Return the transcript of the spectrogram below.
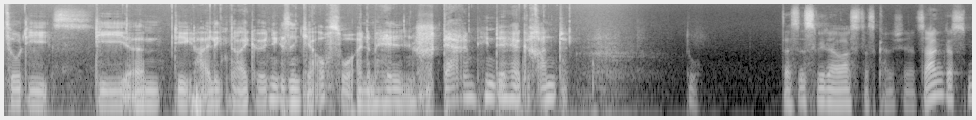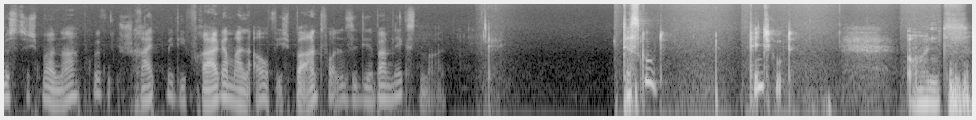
so die, die, ähm, die Heiligen Drei Könige sind ja auch so einem hellen Stern hinterher gerannt. Du, das ist wieder was, das kann ich dir nicht sagen, das müsste ich mal nachprüfen. Schreib mir die Frage mal auf, ich beantworte sie dir beim nächsten Mal. Das ist gut. Finde ich gut. Und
